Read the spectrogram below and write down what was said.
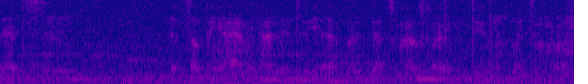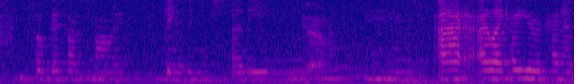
that's that's something I haven't gotten into yet, but that's what I was planning to do like tomorrow. Focus on smaller things in your study. Yeah. hmm And I, I like how you're kind of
